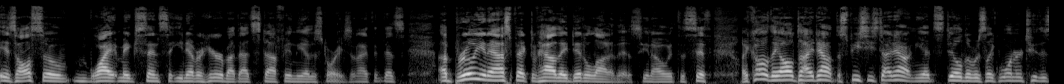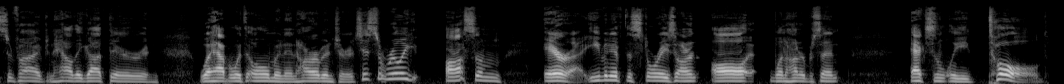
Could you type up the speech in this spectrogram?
is also why it makes sense that you never hear about that stuff in the other stories. And I think that's a brilliant aspect of how they did a lot of this, you know, with the Sith. Like, oh, they all died out, the species died out, and yet still there was like one or two that survived, and how they got there, and what happened with Omen and Harbinger. It's just a really awesome era, even if the stories aren't all 100% excellently told.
